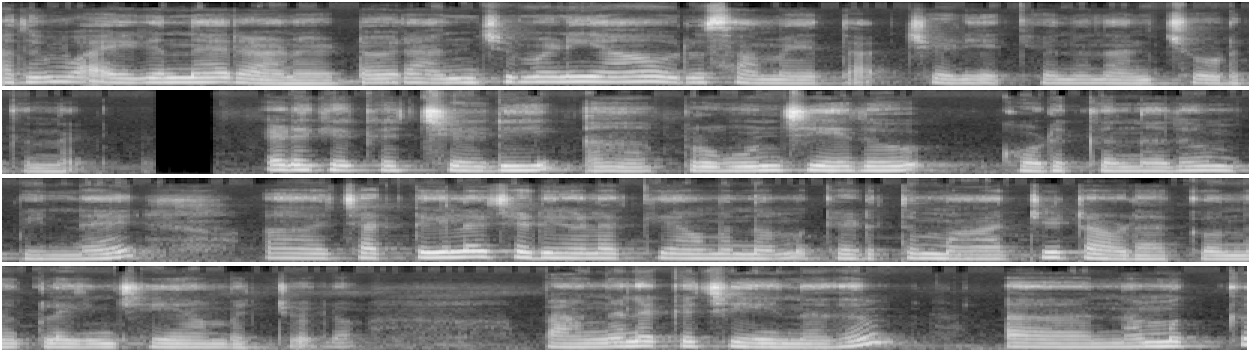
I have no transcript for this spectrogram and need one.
അതും വൈകുന്നേരമാണ് കേട്ടോ. ഒരു അഞ്ച് മണി ആ ഒരു സമയത്താണ് ചെടിയൊക്കെ ഒന്ന് നനച്ചു കൊടുക്കുന്നത്. ഇടയ്ക്കൊക്കെ ചെടി പ്രൂൺ ചെയ്തു കൊടുക്കുന്നതും പിന്നെ ചട്ടിയിലെ ചെടികളൊക്കെ ആകുമ്പോൾ നമുക്ക് എടുത്ത് മാറ്റിയിട്ട് അവിടെയൊക്കെ ഒന്ന് ക്ലീൻ ചെയ്യാൻ പറ്റുമല്ലോ. അപ്പം അങ്ങനെയൊക്കെ ചെയ്യുന്നതും നമുക്ക്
